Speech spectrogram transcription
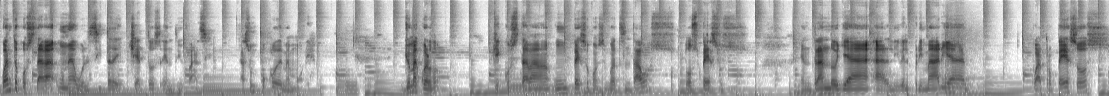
cuánto costaba una bolsita de chetos en tu infancia. Haz un poco de memoria. Yo me acuerdo que costaba un peso con 50 centavos, dos pesos. Entrando ya al nivel primaria, cuatro pesos,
